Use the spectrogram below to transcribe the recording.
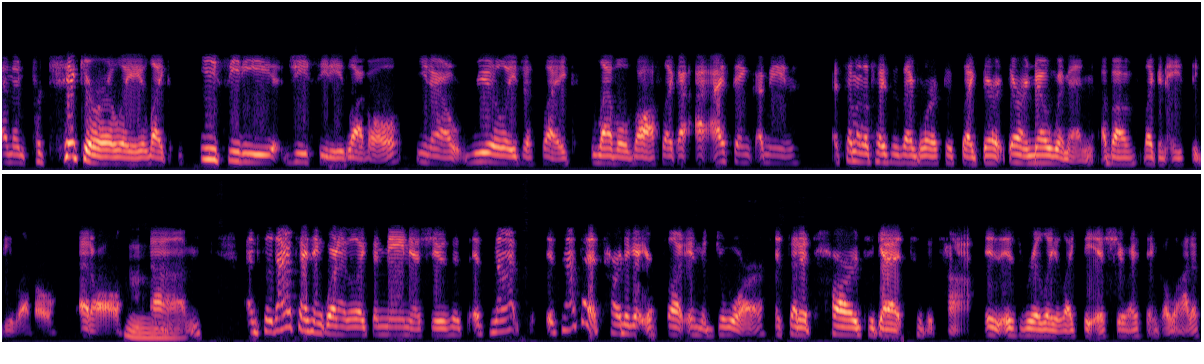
and then particularly like ECD, GCD level, you know, really just like levels off. Like I, I think, I mean, at some of the places I've worked, it's like there there are no women above like an ACD level at all. Mm. Um, and so that's I think one of the like the main issues. It's it's not it's not that it's hard to get your foot in the door. It's that it's hard to get to the top. Is, is really like the issue I think a lot of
